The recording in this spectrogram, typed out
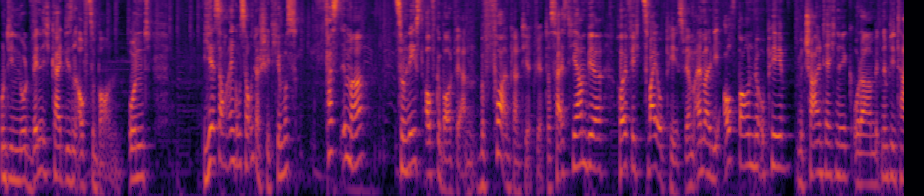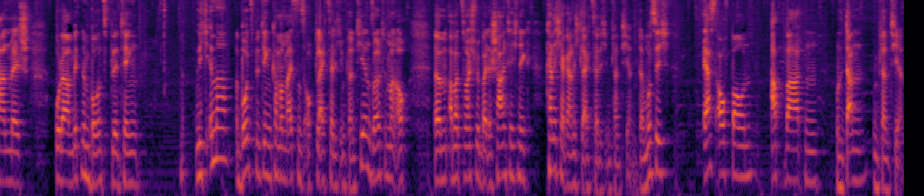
und die Notwendigkeit, diesen aufzubauen. Und hier ist auch ein großer Unterschied. Hier muss fast immer zunächst aufgebaut werden, bevor implantiert wird. Das heißt, hier haben wir häufig zwei OPs. Wir haben einmal die aufbauende OP mit Schalentechnik oder mit einem Titanmesh oder mit einem Bone Splitting nicht immer. Bone Splitting kann man meistens auch gleichzeitig implantieren, sollte man auch. Ähm, aber zum Beispiel bei der Schalentechnik kann ich ja gar nicht gleichzeitig implantieren. Da muss ich erst aufbauen, abwarten und dann implantieren.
